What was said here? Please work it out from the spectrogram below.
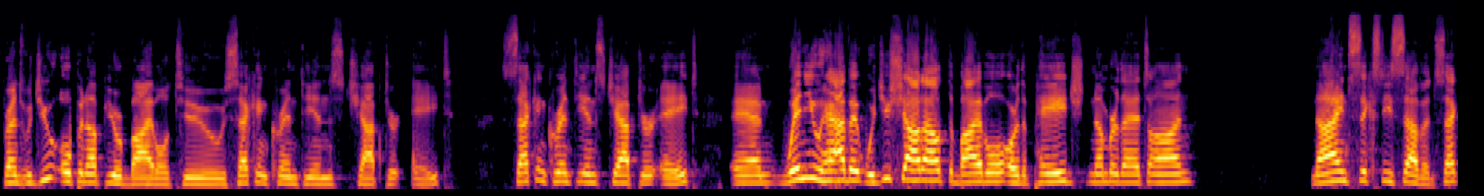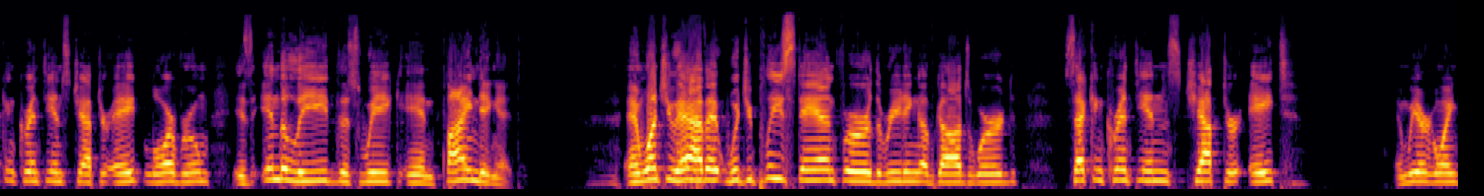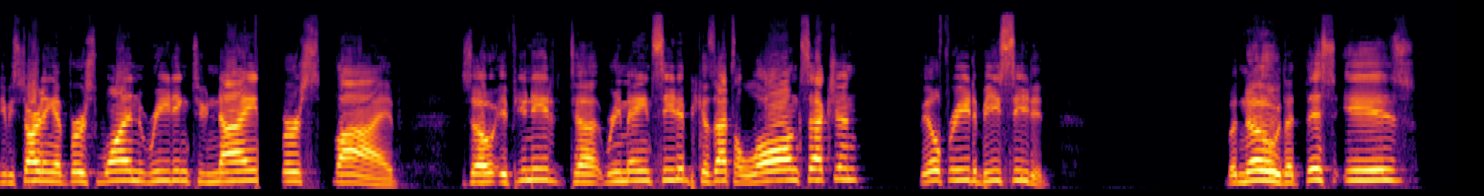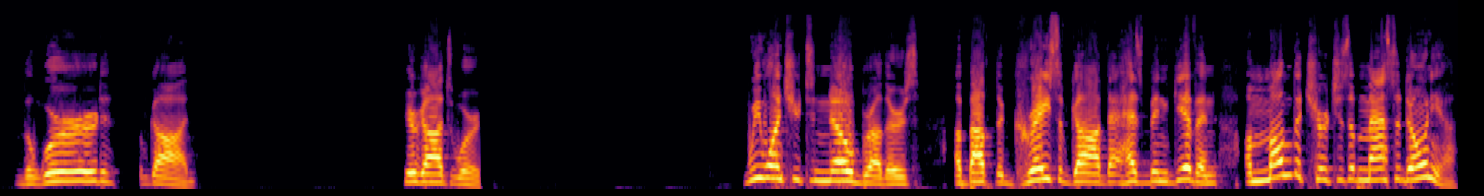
Friends, would you open up your Bible to 2 Corinthians chapter 8? 2 Corinthians chapter 8. And when you have it, would you shout out the Bible or the page number that it's on? 967. 2 Corinthians chapter 8. Laura Room is in the lead this week in finding it. And once you have it, would you please stand for the reading of God's word? 2 Corinthians chapter 8. And we are going to be starting at verse 1, reading to 9, verse 5. So if you need to remain seated because that's a long section, feel free to be seated. But know that this is the Word of God. Hear God's Word. We want you to know, brothers, about the grace of God that has been given among the churches of Macedonia.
